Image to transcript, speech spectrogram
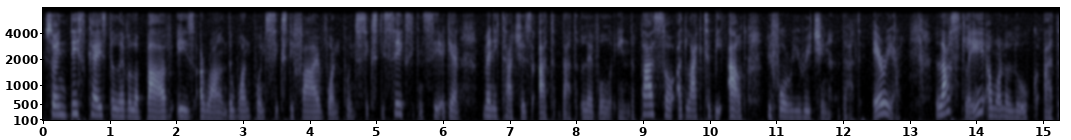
So in this case, the level above is around the 1.65, 1.66. You can see again, many touches at that level in the past. So I'd like to be out before we reaching that area. Lastly, I want to look at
